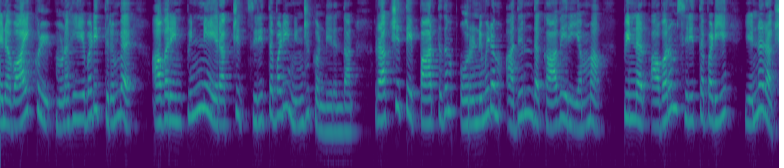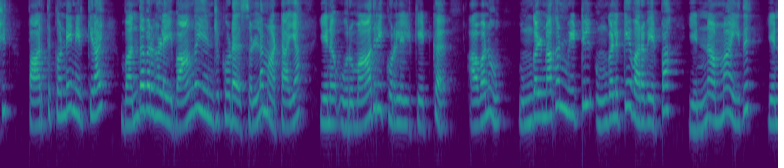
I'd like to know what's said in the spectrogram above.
என வாய்க்குள் முனகையபடி திரும்ப அவரின் பின்னே ரக்ஷித் சிரித்தபடி நின்று கொண்டிருந்தான். ரக்ஷித்தை பார்த்ததும் ஒரு நிமிடம் அதிர்ந்த காவேரி அம்மா பின்னர் அவரும் சிரித்தபடியே என்ன ரக்ஷித் பார்த்து கொண்டே நிற்கிறாய்? வந்தவர்களை வாங்க என்று கூட சொல்ல மாட்டாயா? என ஒரு மாதிரி குரலில் கேட்க அவனும் உங்கள் மகன் வீட்டில் உங்களுக்கே வரவேற்பா? என்ன அம்மா இது? என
